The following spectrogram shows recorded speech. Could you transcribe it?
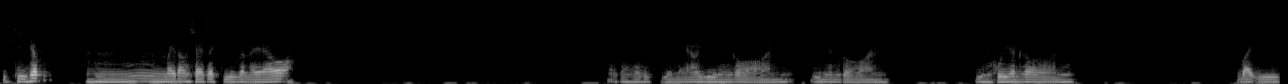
อีกทีครับ อืม ไม่ต้องใช้สกิลกันแล้ว ไม่ต้องใช้สกิลแล้ว ยืนกันก่อนยืนกันก่อนยืนคุยกันก่อนใบอีก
